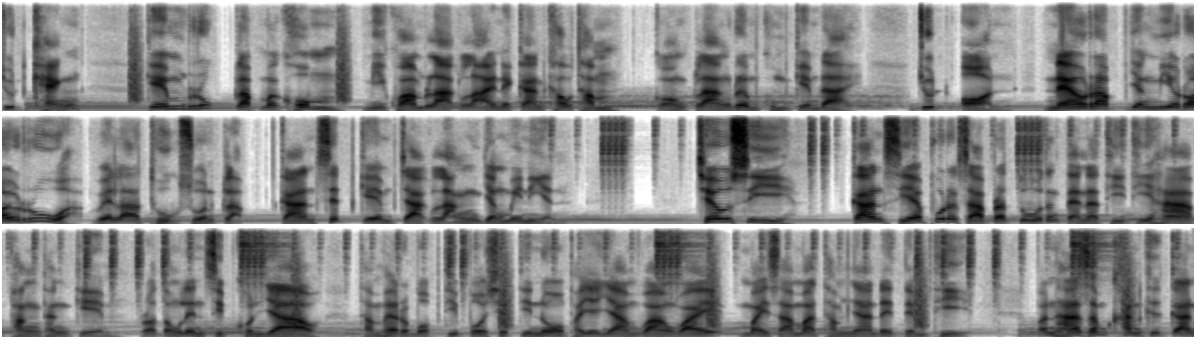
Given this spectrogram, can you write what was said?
จุดแข็ง เกมรุกกลับมาคม มีความหลากหลายในการเข้าทำกองกลางเริ่มคุมเกมได้ จุดอ่อน แนวรับยังมีรอยรั่ว เวลาถูกสวนกลับ การเซตเกมจากหลังยังไม่เนียน เชลซี การเสียผู้รักษาประตูตั้งแต่นาทีที่ 5 พังทั้งเกม เพราะต้องเล่น 10 คนยาวทำให้ระบบที่โปเชตติโนพยายามวางไว้ ไม่สามารถทำงานได้เต็มที่ ปัญหาสำคัญคือการ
